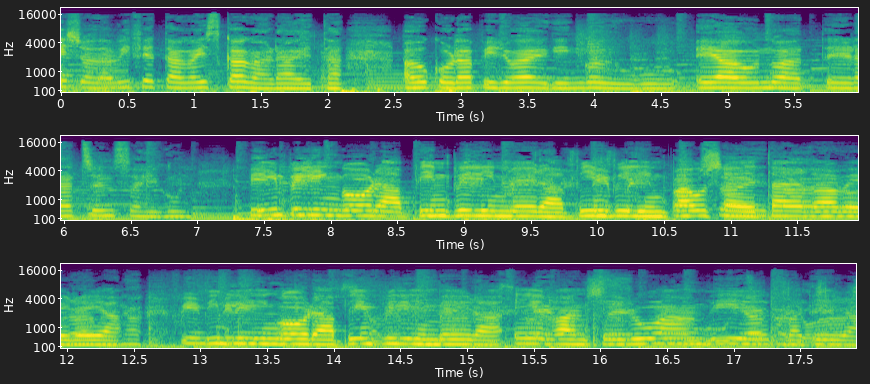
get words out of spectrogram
Kaixo David eta gaizka gara eta hau korapiloa egingo dugu. Ea ondo ateratzen zaigun. Pinpilin gora, pinpilin bera, pinpilin pausa eta ega berea. Pinpilin gora, pinpilin bera, egan zeruan biek batera.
